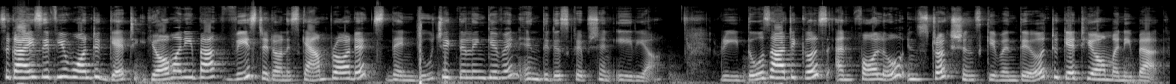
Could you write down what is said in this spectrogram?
So guys, if you want to get your money back wasted on scam products, then do check the link given in the description area. Read those articles and follow instructions given there to get your money back.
